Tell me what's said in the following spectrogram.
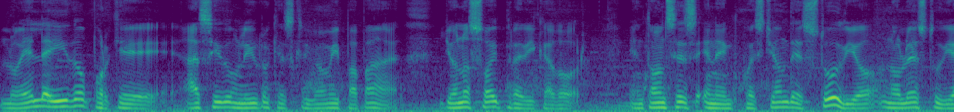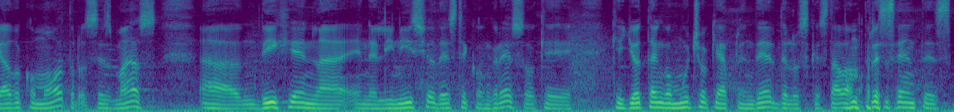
Lo he leído porque ha sido un libro que escribió mi papá. Yo no soy predicador. Entonces, en, cuestión de estudio, no lo he estudiado como otros. Es más, ah, dije en, la, en el inicio de este congreso que que yo tengo mucho que aprender de los que estaban presentes,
